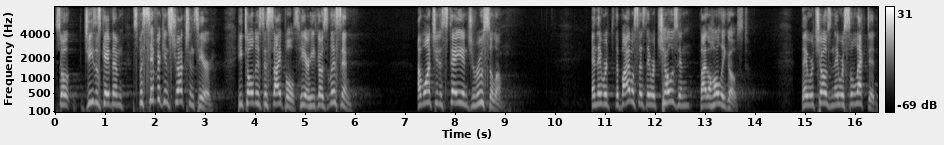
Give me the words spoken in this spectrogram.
So Jesus gave them specific instructions here. He told his disciples here, he goes, Listen, I want you to stay in Jerusalem. And they were, the Bible says they were chosen by the Holy Ghost. They were chosen, they were selected.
